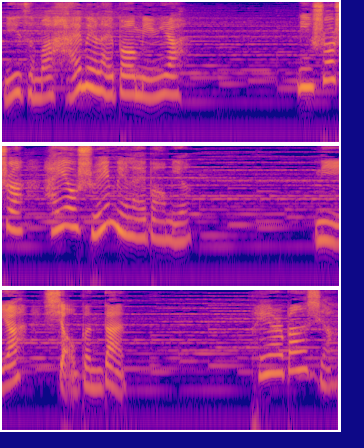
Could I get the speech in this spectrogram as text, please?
你怎么还没来报名呀？你说说，还有谁没来报名？你呀，小笨蛋！”培尔邦想，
